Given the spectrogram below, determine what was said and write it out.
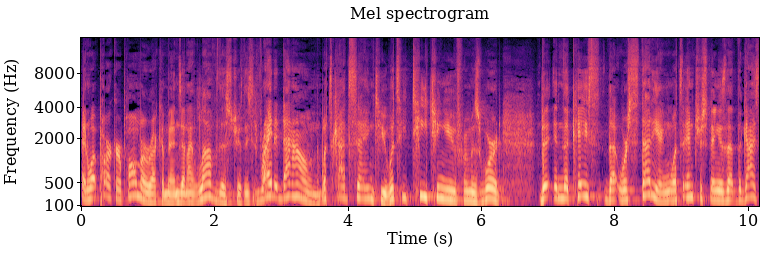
And what Parker Palmer recommends, and I love this truth, he said, write it down. What's God saying to you? What's he teaching you from his word? The, in the case that we're studying, what's interesting is that the guys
